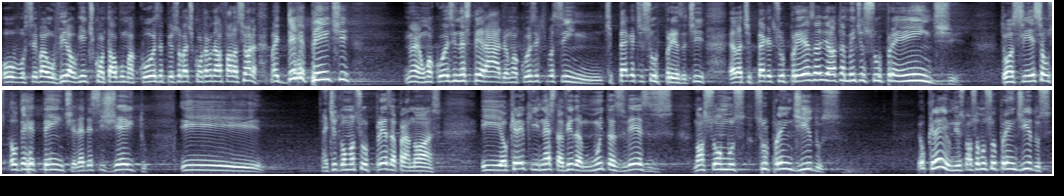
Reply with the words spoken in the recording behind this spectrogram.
ou você vai ouvir alguém te contar alguma coisa, a pessoa vai te contar quando ela fala assim: olha, mas de repente, não é uma coisa inesperada, é uma coisa que, tipo assim, te pega de surpresa. Te, ela te pega de surpresa e ela também te surpreende. Então, assim, esse é o, o de repente, ele é desse jeito. E é tido como uma surpresa para nós. E eu creio que nesta vida, muitas vezes, nós somos surpreendidos. Eu creio nisso, nós somos surpreendidos,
